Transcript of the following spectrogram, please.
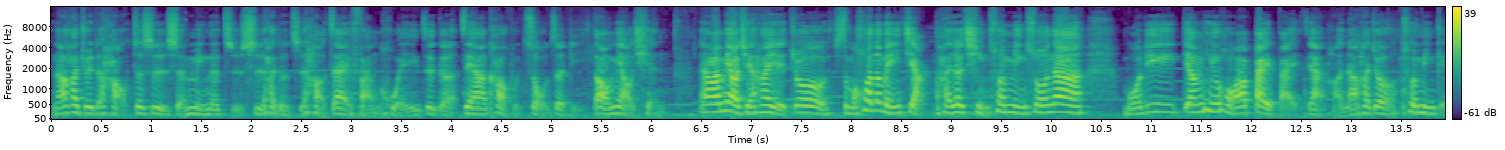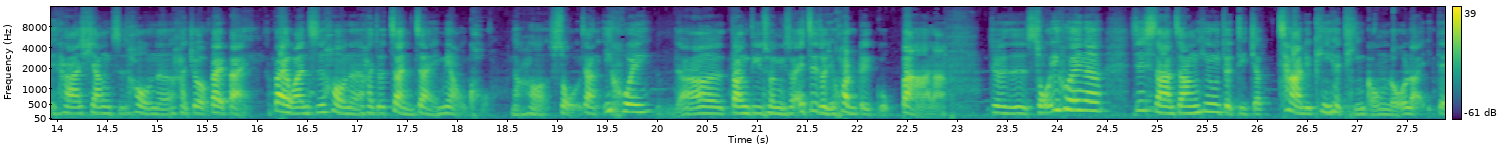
然后他觉得好，这是神明的指示，他就只好再返回这个这样靠谱走这里到庙前。那他庙前他也就什么话都没讲，他就请村民说：“那摩利点香火啊拜拜这样好。”然后他就村民给他香之后呢，他就拜拜，拜完之后呢，他就站在庙口，然后手这样一挥，然后当地村民说：“哎，这东西换对古爸啦。”就是手一挥呢，这三张香就直接插入去迄天宫楼来的，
